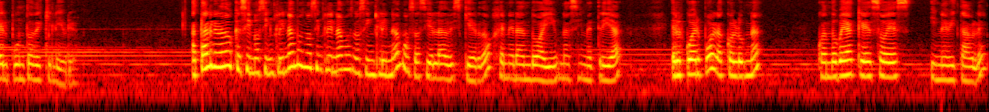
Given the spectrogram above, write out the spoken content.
el punto de equilibrio. A tal grado que si nos inclinamos, nos inclinamos, nos inclinamos hacia el lado izquierdo, generando ahí una simetría el cuerpo, la columna, cuando vea que eso es inevitable,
